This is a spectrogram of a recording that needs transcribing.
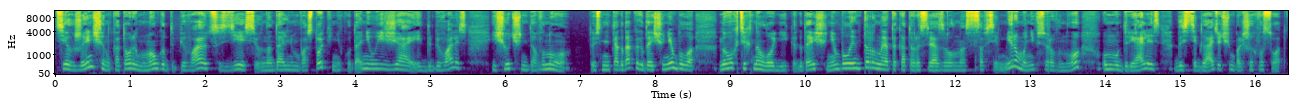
тех женщин, которые много добиваются здесь, на Дальнем Востоке, никуда не уезжая, и добивались еще очень давно. То есть не тогда, когда еще не было новых технологий, когда еще не было интернета, который связывал нас со всем миром, они все равно умудрялись достигать очень больших высот.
